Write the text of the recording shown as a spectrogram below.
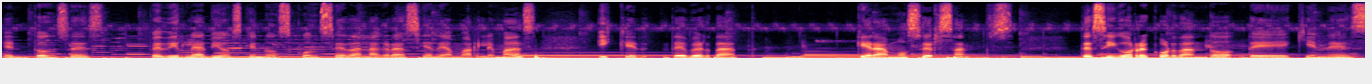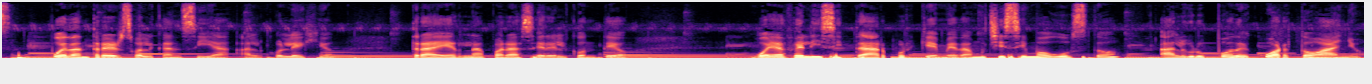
Entonces pedirle a Dios que nos conceda la gracia de amarle más y que de verdad queramos ser santos. Te sigo recordando de quienes puedan traer su alcancía al colegio, traerla para hacer el conteo. Voy a felicitar porque me da muchísimo gusto al grupo de cuarto año.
